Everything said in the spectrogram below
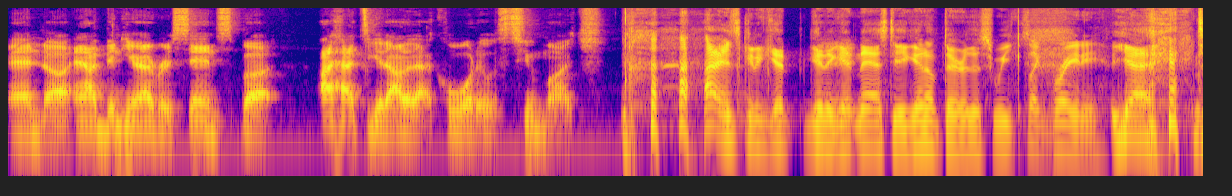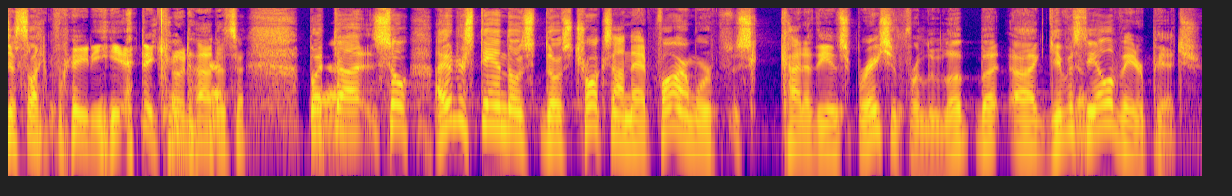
And, uh, and I've been here ever since. But I had to get out of that cold. It was too much. it's gonna get gonna get nasty again up there this week. It's like Brady. Yeah, just like Brady. He had to go down. yeah. But yeah. uh, so I understand those those trucks on that farm were kind of the inspiration for Lula. But uh, give us yeah. the elevator pitch.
